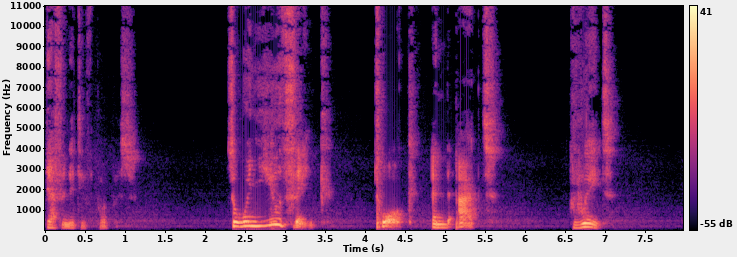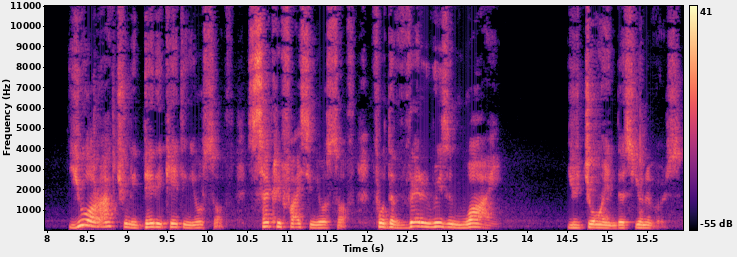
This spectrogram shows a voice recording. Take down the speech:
definitive purpose. So when you think, talk, and act great, you are actually dedicating yourself, sacrificing yourself for the very reason why you joined this universe,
